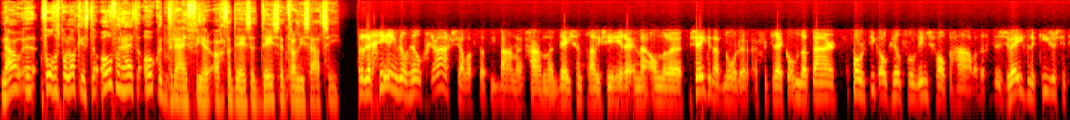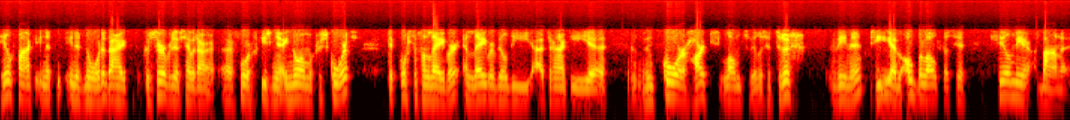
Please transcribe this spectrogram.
Nou, volgens Polak is de overheid ook een drijfveer achter deze decentralisatie. De regering wil heel graag zelf dat die banen gaan decentraliseren en naar andere, zeker naar het noorden, eh, vertrekken. Omdat daar politiek ook heel veel winst valt te halen. De, de zwevende kiezer zit heel vaak in het, in het noorden. Daar conservatives hebben daar eh, vorige verkiezingen enorm gescoord. Ten koste van Labour. En Labour wil die uiteraard die, eh, hun- core hartland willen ze terugwinnen. Die hebben ook beloofd dat ze veel meer banen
